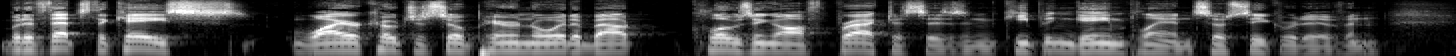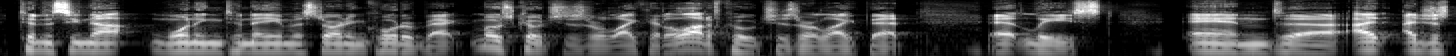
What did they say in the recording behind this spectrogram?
But if that's the case, why are coaches so paranoid about closing off practices and keeping game plans so secretive and Tennessee not wanting to name a starting quarterback. Most coaches are like that. A lot of coaches are like that, at least. And uh, I, I just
